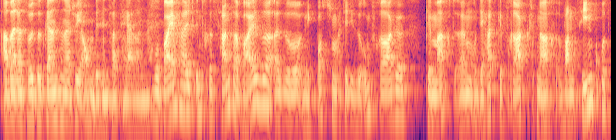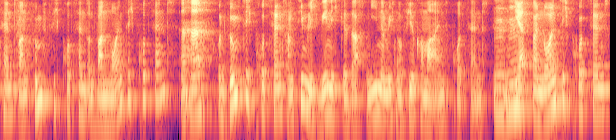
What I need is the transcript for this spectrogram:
aber das wird das Ganze natürlich auch ein bisschen verzerren. Wobei halt interessanterweise, also Nick Bostrom hat ja diese Umfrage gemacht ähm, und der hat gefragt nach wann 10%, wann 50% und wann 90%. Aha. Und 50% haben ziemlich wenig gesagt, nie, nämlich nur 4,1%. Mhm. Erst bei 90%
